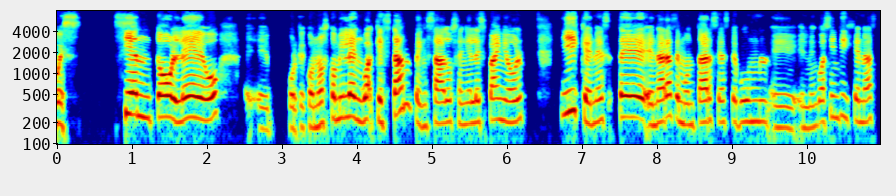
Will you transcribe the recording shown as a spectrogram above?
pues siento, leo, eh, porque conozco mi lengua, que están pensados en el español y que en este, en aras de montarse a este boom eh, en lenguas indígenas,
